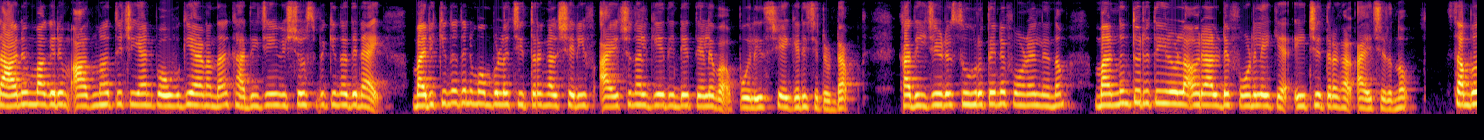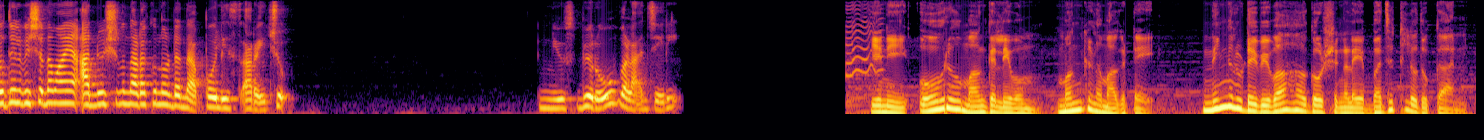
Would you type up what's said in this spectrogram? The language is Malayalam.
താനും മകനും ആത്മഹത്യ ചെയ്യാൻ പോവുകയാണെന്ന് ഖദീജയെ വിശ്വസിപ്പിക്കുന്നതിനായി മരിക്കുന്നതിന് മുമ്പുള്ള ചിത്രങ്ങൾ ഷെരീഫ് അയച്ചു നൽകിയതിന്റെ തെളിവ് പോലീസ് ശേഖരിച്ചിട്ടുണ്ട്. ഖദീജയുടെ സുഹൃത്തിന്റെ ഫോണിൽ നിന്നും മണ്ണും തുരുത്തിയിലുള്ള ഒരാളുടെ ഫോണിലേക്ക് ഈ ചിത്രങ്ങൾ അയച്ചിരുന്നു. സംഭവത്തിൽ വിശദമായ അന്വേഷണം നടക്കുന്നുണ്ടെന്ന് പോലീസ് അറിയിച്ചു. News bureau Valanchery. ഇനി ഓരോ മാംഗല്യവും മംഗളമാകട്ടെ. നിങ്ങളുടെ വിവാഹാഘോഷങ്ങളെ ബജറ്റിലൊതുക്കാൻ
